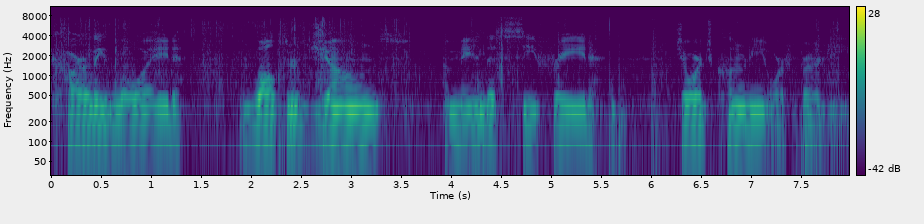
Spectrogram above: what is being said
Carli Lloyd, Walter Jones, Amanda Seyfried, George Clooney, or Fergie.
